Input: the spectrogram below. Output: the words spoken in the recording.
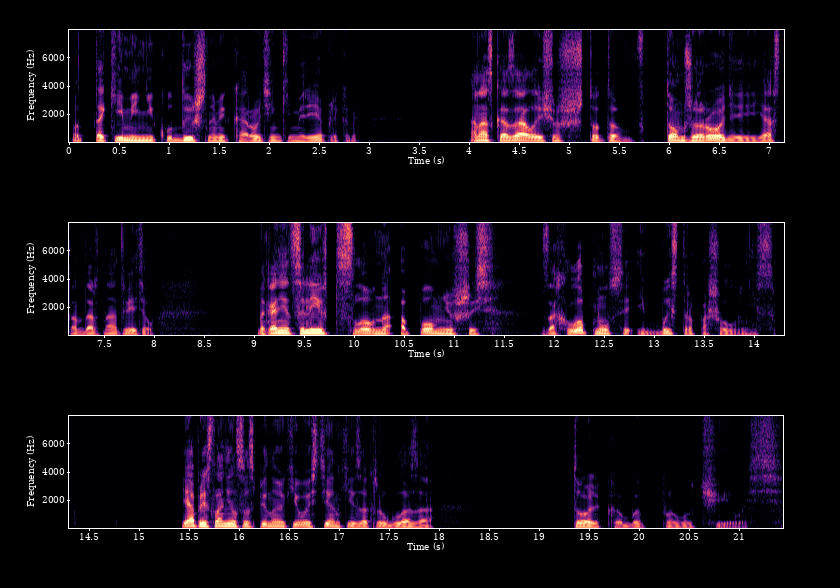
вот такими никудышными коротенькими репликами. Она сказала еще что-то в том же роде, и я стандартно ответил. Наконец лифт, словно опомнившись, захлопнулся и быстро пошел вниз. Я прислонился спиной к его стенке и закрыл глаза. Только бы получилось.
